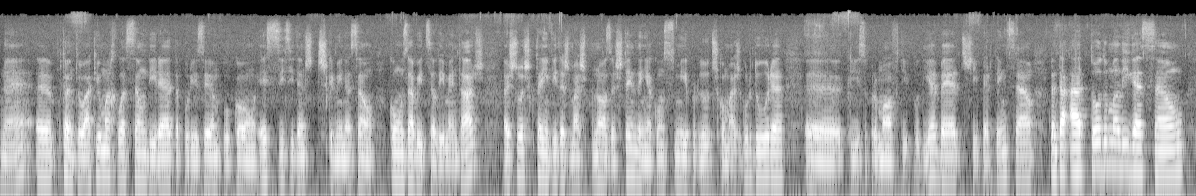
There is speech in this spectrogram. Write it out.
não é? Uh, portanto, há aqui uma relação direta, por exemplo, com esses incidentes de discriminação com os hábitos alimentares. As pessoas que têm vidas mais penosas tendem a consumir produtos com mais gordura, uh, que isso promove tipo diabetes, hipertensão. Portanto, há, toda uma ligação eh,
